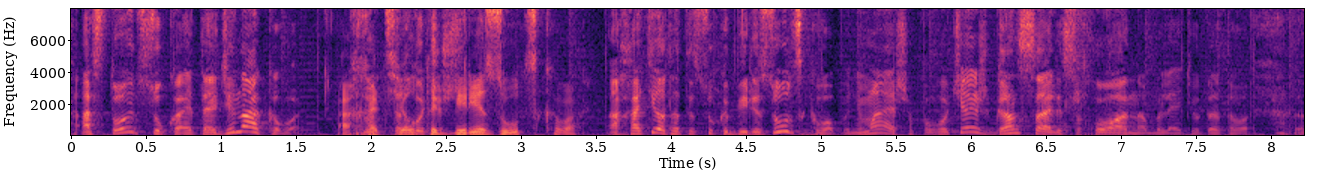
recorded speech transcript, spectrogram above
А стоит, сука, это одинаково. А Ну, хотел ты хочешь- Березутского? а хотел-то ты, сука, Березутского, понимаешь? А получаешь Гонсалеса Хуана, блядь, вот этого. Э,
